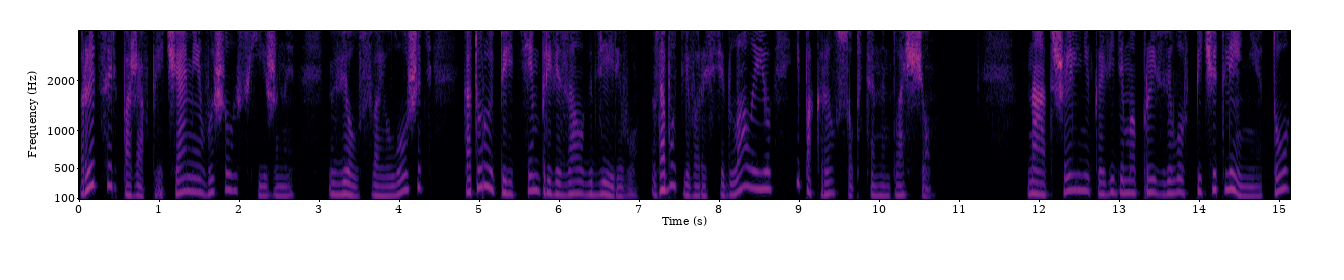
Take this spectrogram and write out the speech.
Рыцарь, пожав плечами, вышел из хижины, ввел свою лошадь, которую перед тем привязал к дереву, заботливо расседлал ее и покрыл собственным плащом. На отшельника, видимо, произвело впечатление то,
